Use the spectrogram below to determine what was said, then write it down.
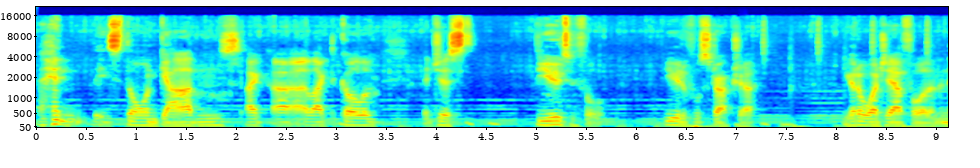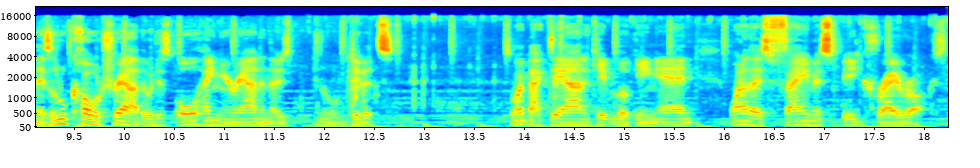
And these thorn gardens, I, I like to call them, they're just beautiful, beautiful structure. You gotta watch out for them. And there's little coral trout that were just all hanging around in those little divots. So I went back down and keep looking, and one of those famous big cray rocks.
